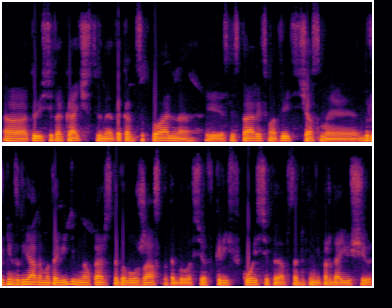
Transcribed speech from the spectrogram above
Э, то есть это качественно, это концептуально. И если старые смотреть, сейчас мы другим взглядом это видим, нам кажется, это было ужасно, это было все в кривь, в кость, это абсолютно не продающую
